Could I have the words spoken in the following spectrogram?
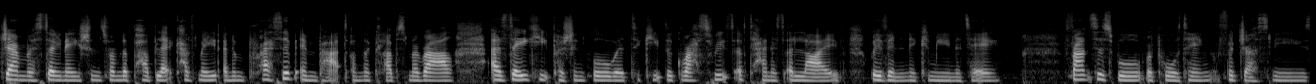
Generous donations from the public have made an impressive impact on the club's morale as they keep pushing forward to keep the grassroots of tennis alive within the community. Frances Wall reporting for Just News.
